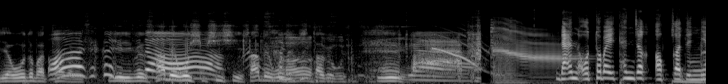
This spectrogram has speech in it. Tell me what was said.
얘 오토바이 와. 색깔 이거 이쁘다. 450cc, 450cc 아, 타고. 450. 예. 야. 난 오토바이 탄 적 없거든요.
